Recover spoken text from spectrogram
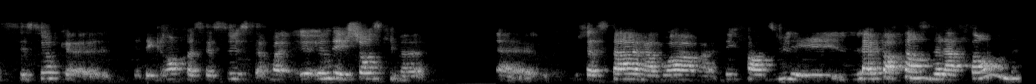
c'est sûr qu'il y a des grands processus. une des choses qui me. Euh, j'espère avoir défendu l'importance de la faune,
